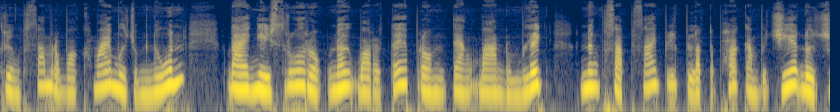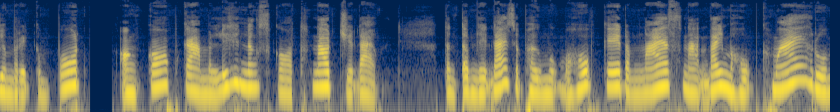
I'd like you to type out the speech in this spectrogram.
គ្រឿងផ្សំរបស់ខ្មែរមួយចំនួនដែលងាយស្រួលរកនៅបរទេសព្រមទាំងបានរំលេច និងផ្សព្វផ្សាយពីផលិតផលកម្ពុជាដូចជាម្រេចកំពតអង្ករផ្កាម្លិះនិងស្ករត្នោតជាដើមទន្ទឹមនេះដែរសភៅមុខមហូបគេដំណើរស្នាដៃមហូបខ្មែររួម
